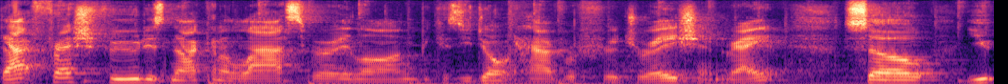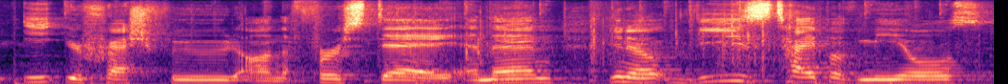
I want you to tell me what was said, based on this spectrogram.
that fresh food is not gonna last very long because you don't have refrigeration, right? So you eat your fresh food on the first day and then, you know, these type of meals,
